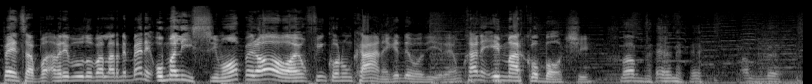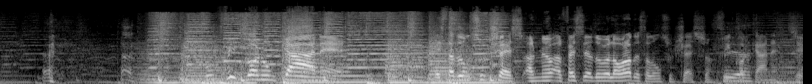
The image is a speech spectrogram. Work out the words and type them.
pensa, avrei voluto parlarne bene o malissimo, però è un film con un cane, che devo dire? Un cane e Marco Bocci. Va bene, vabbè. Un film con un cane. È stato un successo. Al, mio- al festival dove ho lavorato è stato un successo. Sì, film eh. col cane, sì.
